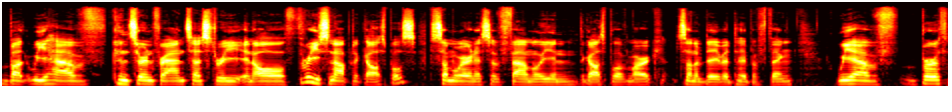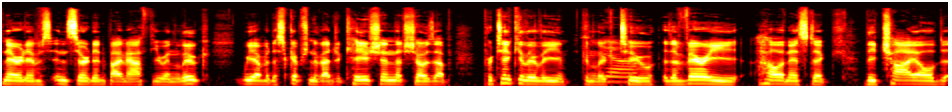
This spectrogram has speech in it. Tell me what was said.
but we have concern for ancestry in all three synoptic Gospels, some awareness of family in the Gospel of Mark, son of David type of thing. We have birth narratives inserted by Matthew and Luke. We have a description of education that shows up particularly in Luke Yeah. 2. It's a very Hellenistic. The child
